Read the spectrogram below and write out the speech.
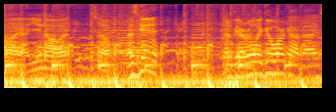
Oh yeah you know it so. Let's get it. Gonna be a really good workout guys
